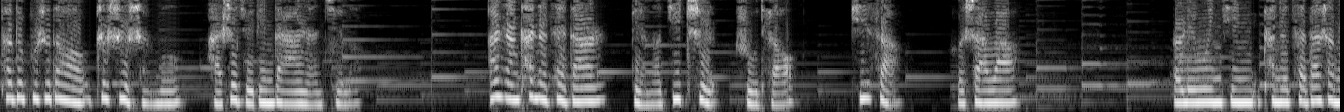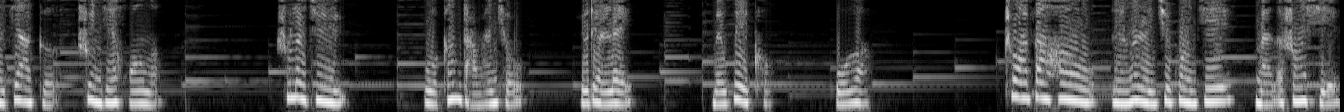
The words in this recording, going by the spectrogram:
他都不知道这是什么，还是决定带安然去了。安然看着菜单，点了鸡翅、薯条、披萨和沙拉。而刘文清看着菜单上的价格，瞬间慌了，说了句：“我刚打完球，有点累，没胃口，不饿。”吃完饭后，两个人去逛街，买了双鞋。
